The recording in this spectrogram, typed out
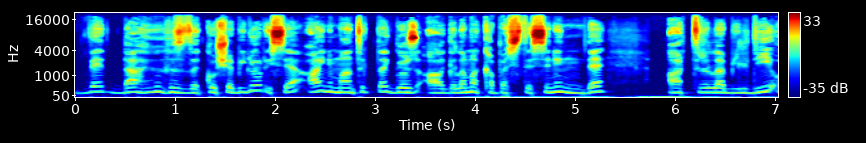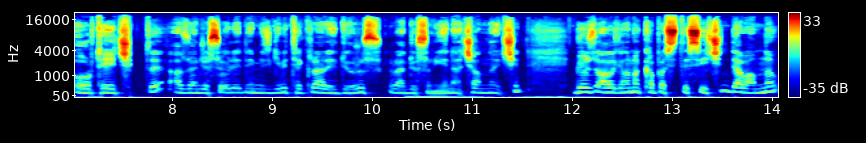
ve daha hızlı koşabiliyor ise aynı mantıkta göz algılama kapasitesinin de arttırılabildiği ortaya çıktı. Az önce söylediğimiz gibi tekrar ediyoruz radyosunu yeni açanlar için. Göz algılama kapasitesi için devamlı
